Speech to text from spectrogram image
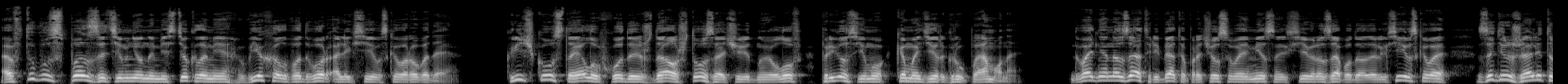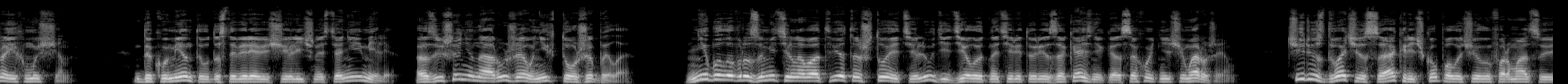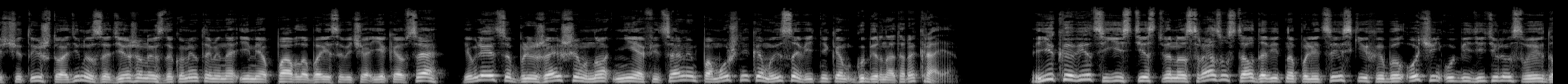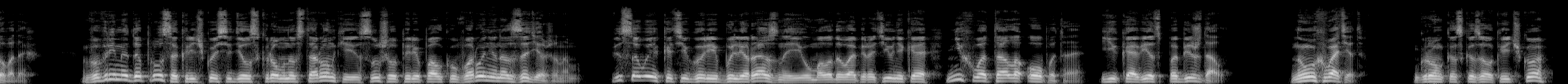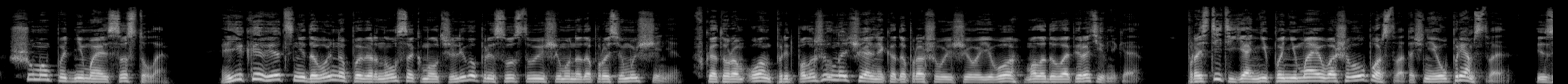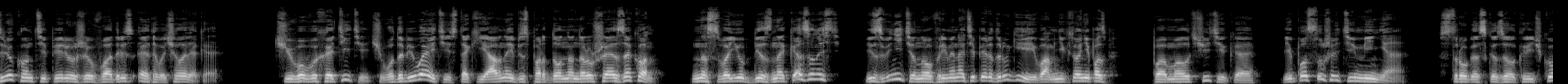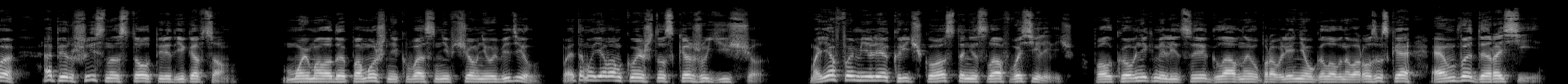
Автобус спас затемненными стеклами въехал во двор Алексеевского РОВД. Кричков стоял у входа и ждал, что за очередной улов привез ему командир группы ОМОНа. Два дня назад ребята, прочесывая местность к северо-западу от Алексеевского, задержали троих мужчин. Документы, удостоверяющие личность, они имели. Разрешение на оружие у них тоже было. Не было вразумительного ответа, что эти люди делают на территории заказника с охотничьим оружием. Через два часа Кричко получил информацию из Читы, что один из задержанных с документами на имя Павла Борисовича Яковца является ближайшим, но неофициальным помощником и советником губернатора края. Яковец, естественно, сразу стал давить на полицейских и был очень убедителен в своих доводах. Во время допроса Кричко сидел скромно в сторонке и слушал перепалку Воронина с задержанным. Весовые категории были разные, и у молодого оперативника не хватало опыта. Яковец побеждал. «Ну, хватит!» – громко сказал Кричко, шумом поднимаясь со стула. Яковец недовольно повернулся к молчаливо присутствующему на допросе мужчине, в котором он предположил начальника, допрашивающего его, молодого оперативника. «Простите, я не понимаю вашего упорства, точнее упрямства», – изрек он теперь уже в адрес этого человека. Чего вы хотите? Чего добиваетесь, так явно и беспардонно нарушая закон? На свою безнаказанность? Извините, но времена теперь другие, и вам никто не поз... Помолчите-ка и послушайте меня, строго сказал Кричко, опершись на стол перед Яковцом. Мой молодой помощник вас ни в чем не убедил, поэтому я вам кое-что скажу еще. Моя фамилия Кричко Станислав Васильевич, полковник милиции Главное управление уголовного розыска МВД России.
